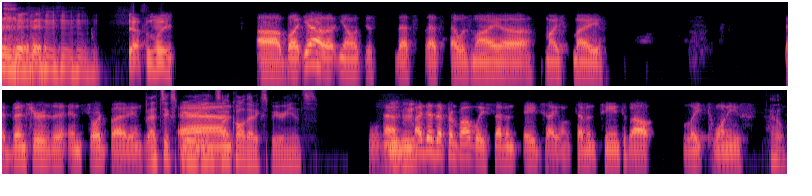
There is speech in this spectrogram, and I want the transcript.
Definitely. Uh, but yeah, you know, just that's that's that was my uh my my adventures in, in sword fighting. That's experience. I call that experience. Yeah, Mhm. I did that from probably seventh age, I don't know, seventeen to about late twenties. Oh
